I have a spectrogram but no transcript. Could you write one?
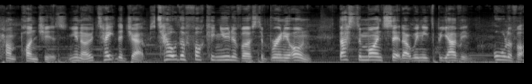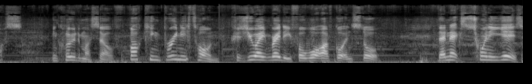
pump punches you know take the jabs. Tell the fucking universe to bring it on that's the mindset that we need to be having all of us including myself. Fucking bring it on because you ain't ready for what i've got in store. The next 20 years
